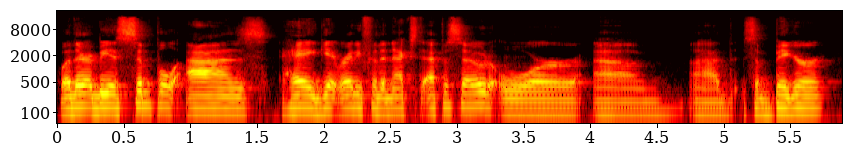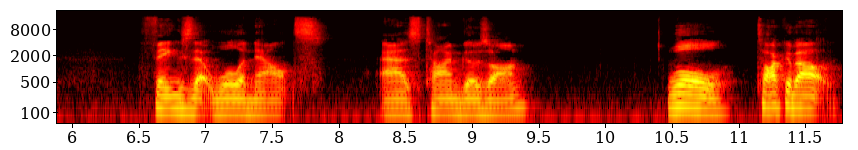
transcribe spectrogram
whether it be as simple as hey, get ready for the next episode, or um, uh, some bigger things that we'll announce as time goes on. We'll talk about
